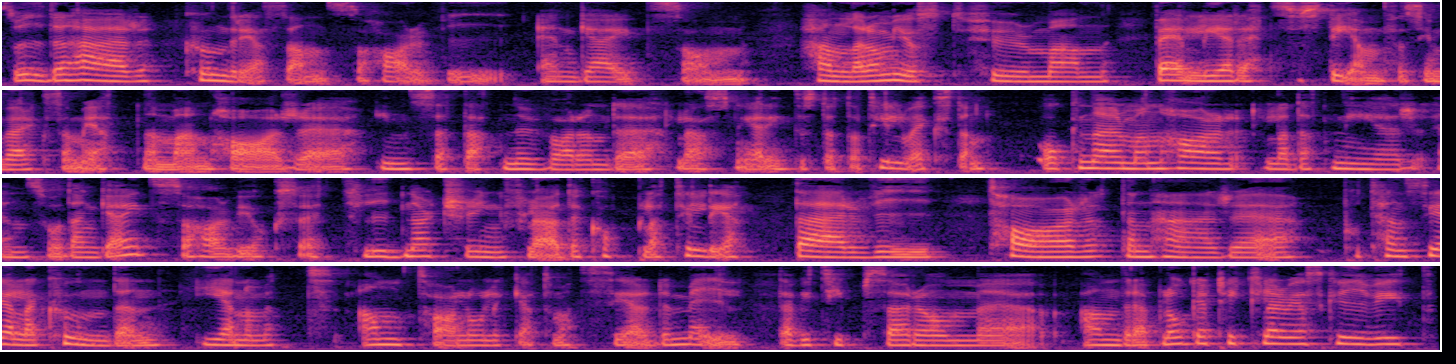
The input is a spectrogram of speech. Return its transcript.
Så i den här kundresan så har vi en guide som handlar om just hur man väljer rätt system för sin verksamhet när man har eh, insett att nuvarande lösningar inte stöttar tillväxten. Och när man har laddat ner en sådan guide så har vi också ett lead nurturing-flöde kopplat till det. Där vi tar den här eh, potentiella kunden genom ett antal olika automatiserade mejl där vi tipsar om eh, andra bloggartiklar vi har skrivit,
